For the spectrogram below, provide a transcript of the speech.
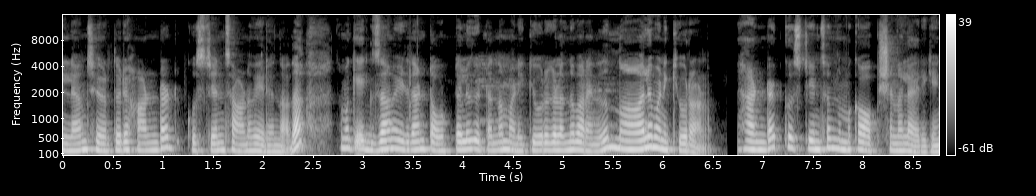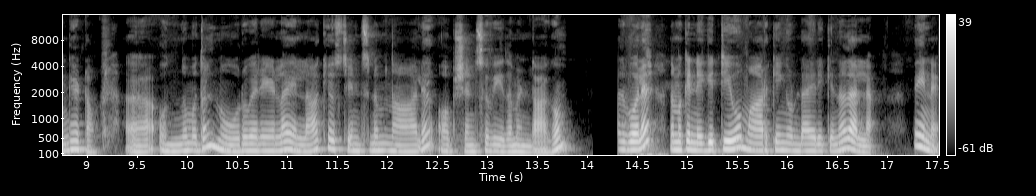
എല്ലാം ചേർത്ത് ഒരു ഹൺഡ്രഡ് ക്വസ്റ്റ്യൻസ് ആണ് വരുന്നത്. നമുക്ക് എക്സാം എഴുതാൻ ടോട്ടൽ കിട്ടുന്ന മണിക്കൂറുകൾ എന്ന് പറയുന്നത് നാല് മണിക്കൂറാണ്. ഹൺഡ്രഡ് ക്വസ്റ്റ്യൻസും നമുക്ക് ഓപ്ഷണൽ ആയിരിക്കും കേട്ടോ. ഒന്ന് മുതൽ നൂറ് വരെയുള്ള എല്ലാ ക്വസ്റ്റ്യൻസിനും നാല് ഓപ്ഷൻസ് വീതം ഉണ്ടാകും. അതുപോലെ നമുക്ക് നെഗറ്റീവ് മാർക്കിംഗ് ഉണ്ടായിരിക്കുന്നതല്ല. പിന്നെ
